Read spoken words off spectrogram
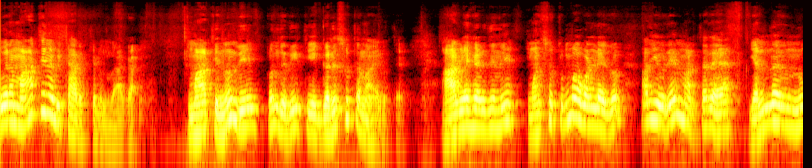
ಇವರ ಮಾತಿನ ವಿಚಾರಕ್ಕೆ ಬಂದಾಗ, ಮಾತಿನಲ್ಲಿ ಒಂದು ರೀತಿಯ ಗಡಿಸುತನ ಇರುತ್ತೆ. ಆಗಲೇ ಹೇಳಿದ್ದೀನಿ ಮನಸ್ಸು ತುಂಬ ಒಳ್ಳೆಯದು ಅದು ಇವರೇನು ಮಾಡ್ತಾರೆ? ಎಲ್ಲರನ್ನೂ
